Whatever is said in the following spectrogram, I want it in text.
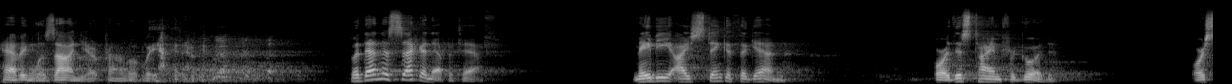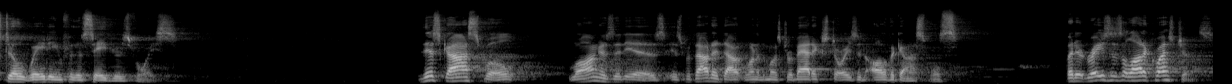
Having lasagna, probably. but then the second epitaph maybe I stinketh again, or this time for good, or still waiting for the Savior's voice. This gospel, long as it is, is without a doubt one of the most dramatic stories in all the gospels. But it raises a lot of questions.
